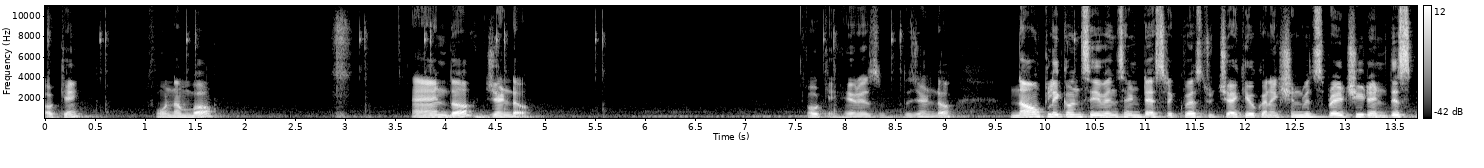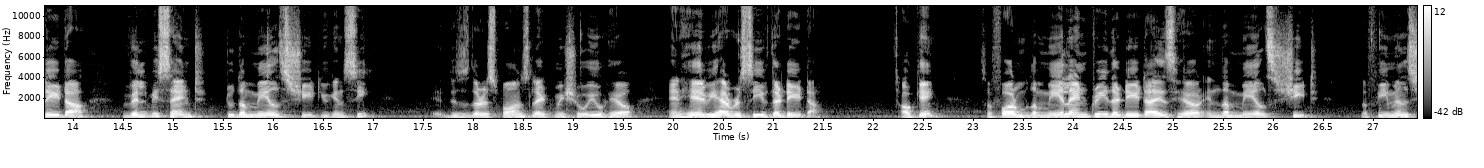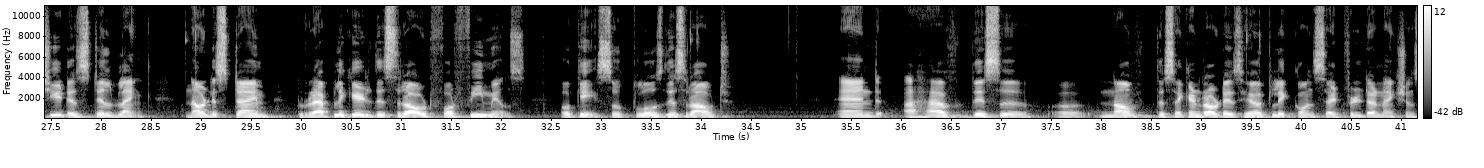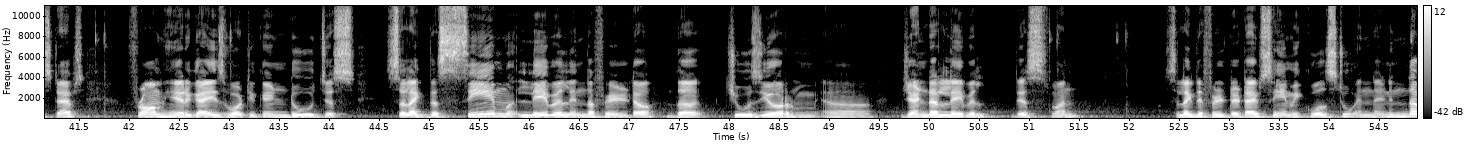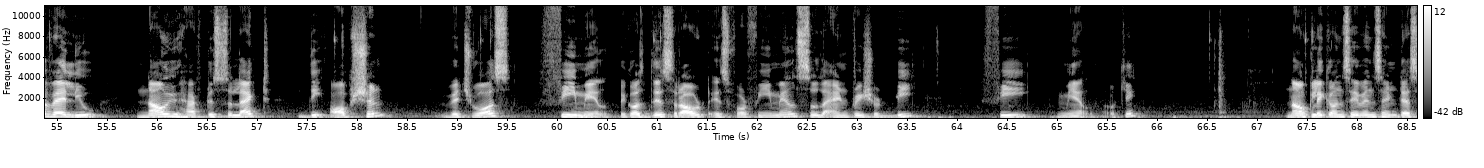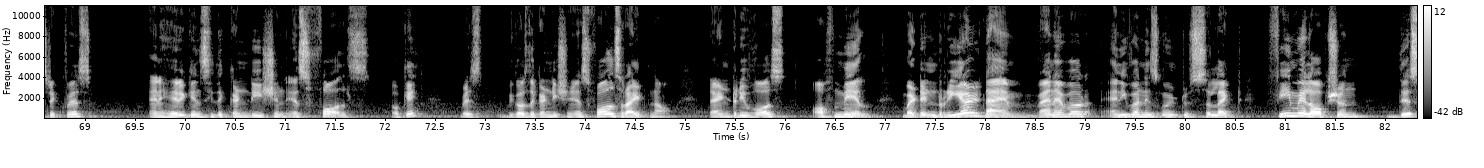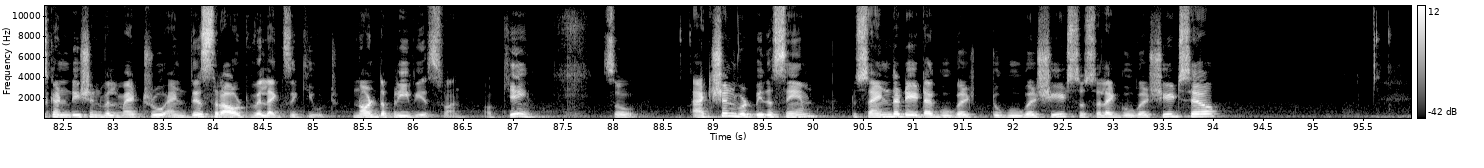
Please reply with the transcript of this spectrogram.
okay? Phone number and the gender. Okay here is the gender. Now click on save and send test request to check your connection with spreadsheet and this data will be sent to the males sheet. You can see this is the response. Let me show you here and here we have received the data. Okay? So for the male entry the data is here in the males sheet. The female sheet is still blank. Now it is time to replicate this route for females. Okay? So close this route. And I have this uh, uh, now the second route is here. Click on set filter and action steps. From here guys what you can do just select the same label in the filter the choose your uh, gender label this one select the filter type same equals to and, and in the value now you have to select the option which was female because this route is for females so the entry should be female okay? Now click on save and send test request and here you can see the condition is false okay? Because the condition is false right now. The entry was of male but in real time whenever anyone is going to select female option this condition will met true and this route will execute not the previous one okay? So action would be the same to send the data google to google sheets so select google sheets here.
